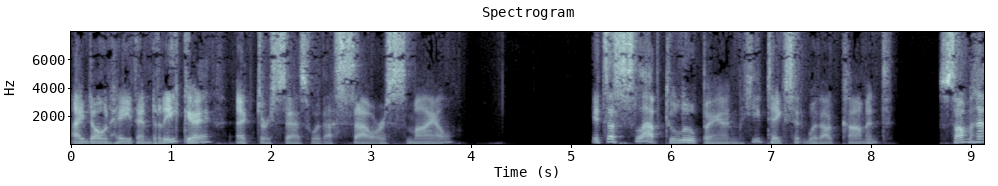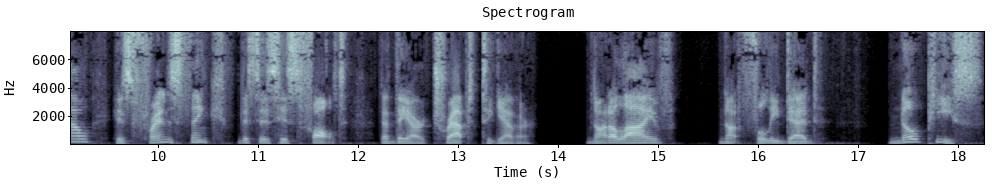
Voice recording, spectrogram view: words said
I don't hate Enrique, Hector says with a sour smile. It's a slap to Lupe, and he takes it without comment. Somehow, his friends think this is his fault, that they are trapped together. Not alive, not fully dead, no peace,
